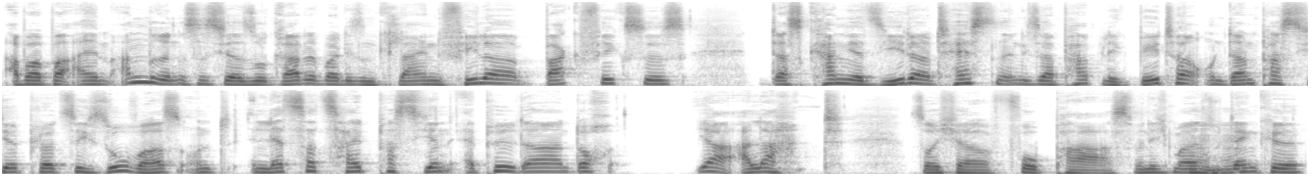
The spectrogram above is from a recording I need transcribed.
Aber bei allem anderen ist es ja so, gerade bei diesen kleinen Fehler-Bugfixes, das kann jetzt jeder testen in dieser Public Beta und dann passiert plötzlich sowas. Und in letzter Zeit passieren Apple da doch ja, allerhand solcher Fauxpas. Wenn ich mal mhm. so denke,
